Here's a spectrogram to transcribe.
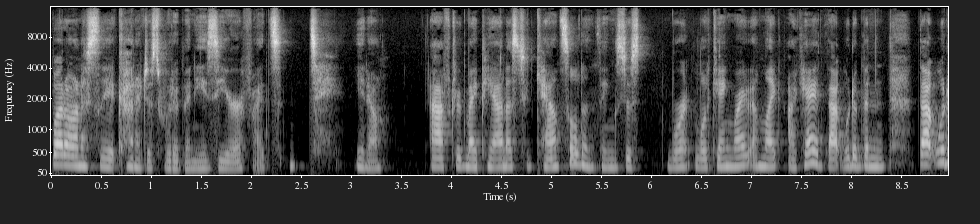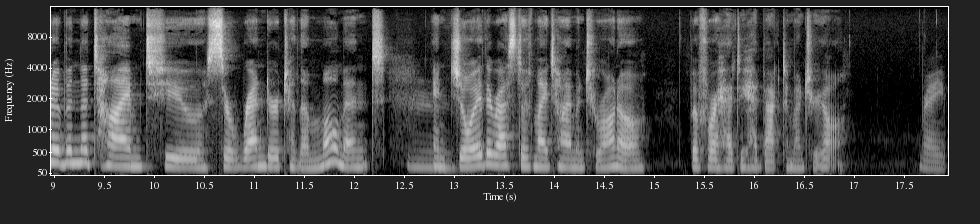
But honestly, it kind of just would have been easier if I'd, you know, after my pianist had canceled and things just weren't looking right i'm like okay that would have been that would have been the time to surrender to the moment mm. enjoy the rest of my time in toronto before i had to head back to montreal right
